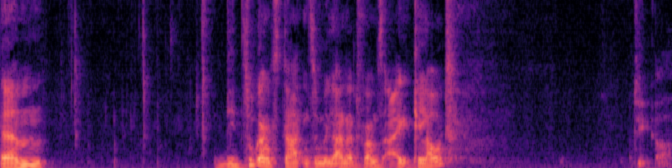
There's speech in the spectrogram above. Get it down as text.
Ähm, die Zugangsdaten zu Milana Trumps iCloud. Die, ja.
